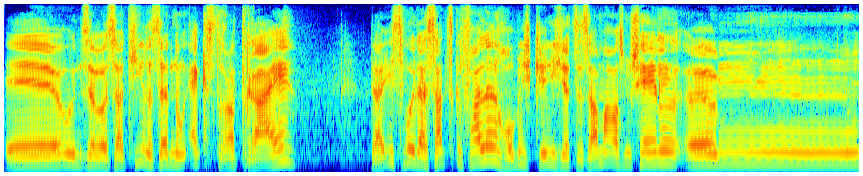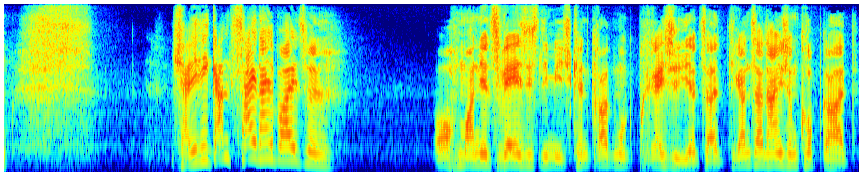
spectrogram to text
äh, unsere Satire-Sendung Extra 3. Da ist wohl der Satz gefallen, hoffe ich, kriege ich jetzt zusammen aus dem Schädel. Ähm, ich hatte die ganze Zeit halb Halswell. Och Mann, jetzt weiß ich es nicht mehr. Ich könnte gerade mal brechen jetzt. Die ganze Zeit habe ich im Kopf gehabt.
